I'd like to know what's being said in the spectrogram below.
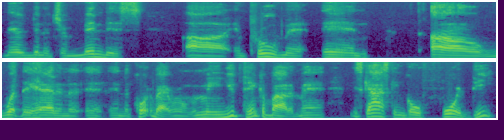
there's been a tremendous uh, improvement in uh, what they had in the in the quarterback room. I mean, you think about it, man. These guys can go four deep,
